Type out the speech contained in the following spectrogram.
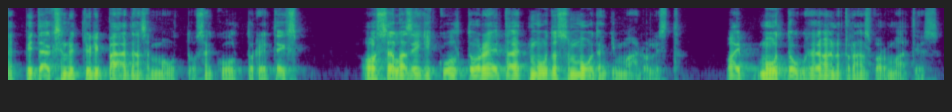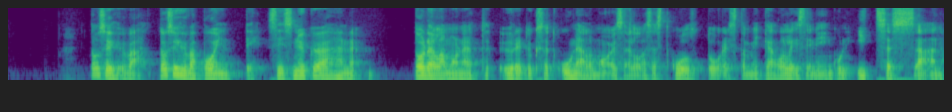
että pitääkö se nyt ylipäätänsä muuttua sen kulttuuri? Että eikö ole sellaisiakin kulttuureita, että muutos on muutenkin mahdollista? Vai muuttuuko se aina transformaatiossa? Tosi hyvä, tosi hyvä pointti. Siis nykyään todella monet yritykset unelmoi sellaisesta kulttuurista, mikä olisi niin kuin itsessään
